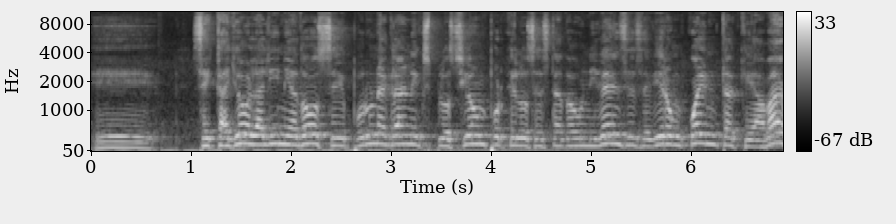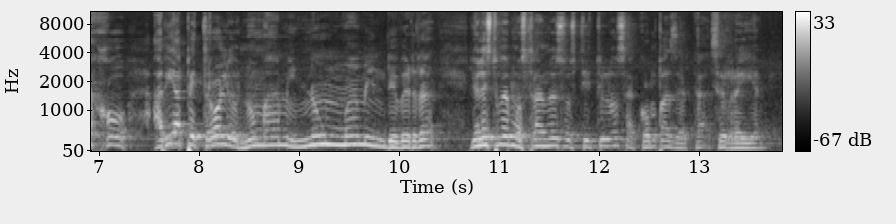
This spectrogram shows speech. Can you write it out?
Eh, se cayó la línea 12 por una gran explosión porque los estadounidenses se dieron cuenta que abajo había petróleo. No mamen, no mamen, de verdad. Yo le estuve mostrando esos títulos a compas de acá, se reían.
